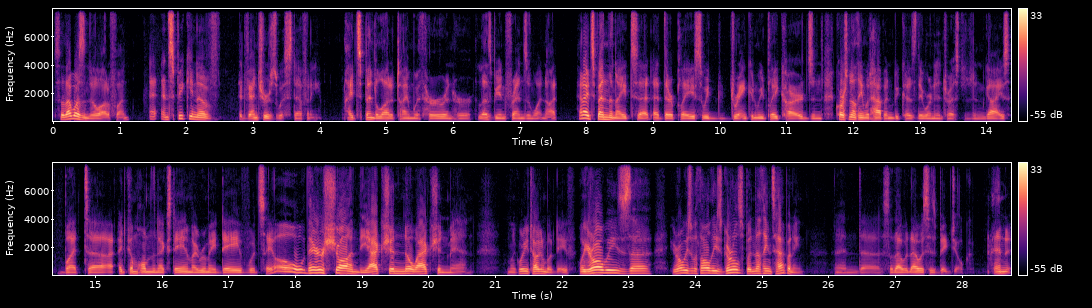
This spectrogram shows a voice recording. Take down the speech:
So that wasn't a lot of fun. And speaking of adventures with Stephanie, I'd spend a lot of time with her and her lesbian friends and whatnot. And I'd spend the night at, at their place. We'd drink and we'd play cards. And of course, nothing would happen because they weren't interested in guys. But uh, I'd come home the next day and my roommate Dave would say, Oh, there's Sean, the action, no action man. I'm like, what are you talking about, Dave? Well, you're always uh, you're always with all these girls, but nothing's happening, and uh, so that that was his big joke, and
